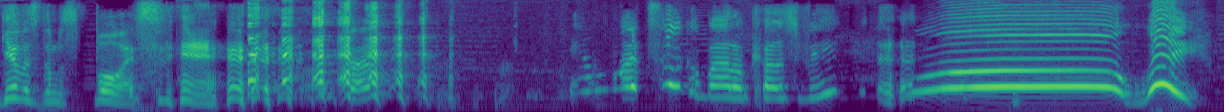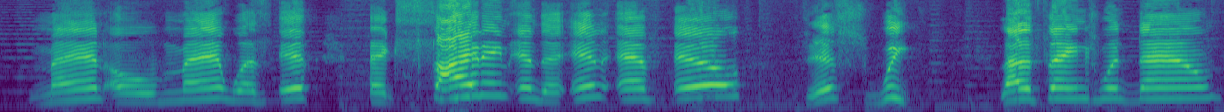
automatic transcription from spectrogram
give us them sports. Okay. what talk about him, Coach V? Woo wee! Man, oh man, was it exciting in the NFL this week. A lot of things went down.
